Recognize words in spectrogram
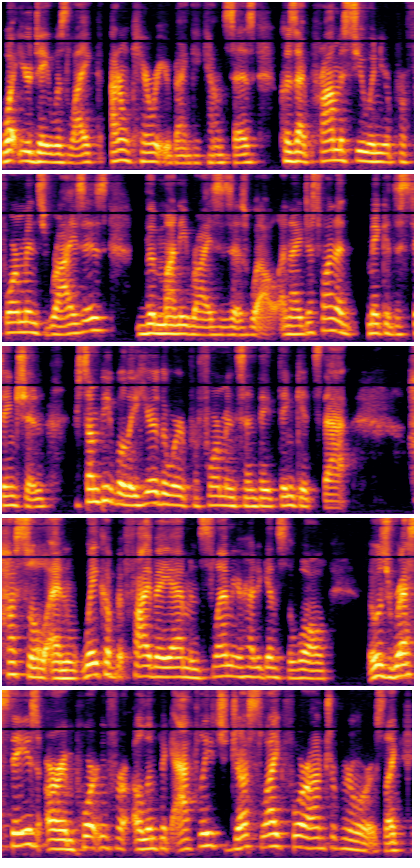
what your day was like. I don't care what your bank account says, because I promise you, when your performance rises, the money rises as well. And I just want to make a distinction. For some people, they hear the word performance and they think it's that hustle and wake up at 5 a.m. and slam your head against the wall. Those rest days are important for Olympic athletes, just like for entrepreneurs. Like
